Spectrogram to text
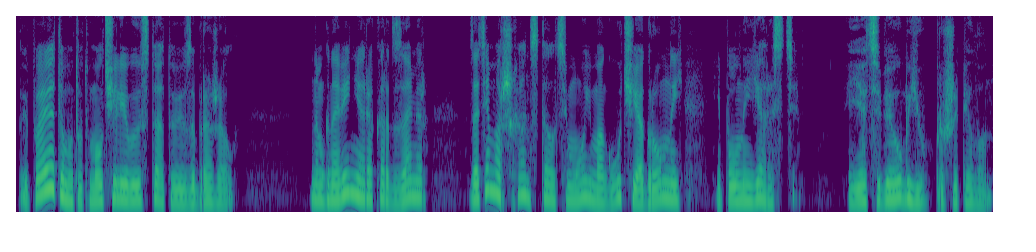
«Ты поэтому тут молчаливую статую изображал?» На мгновение Ракард замер, затем Аршхан стал тьмой, могучий, огромный и полный ярости. «Я тебя убью», — прошепел он.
